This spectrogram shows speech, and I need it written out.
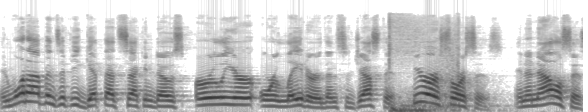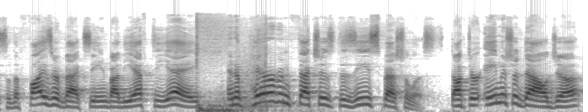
And what happens if you get that second dose earlier or later than suggested? Here are sources an analysis of the Pfizer vaccine by the FDA, and a pair of infectious disease specialists, Dr. Amesh Adalja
